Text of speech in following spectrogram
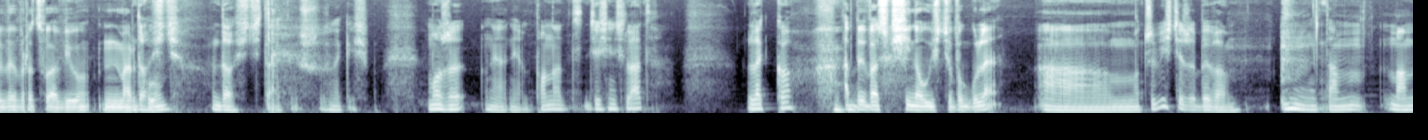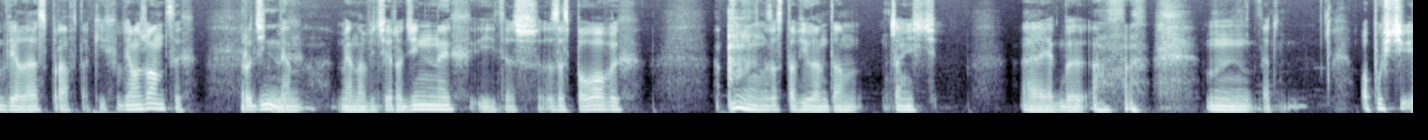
y, we Wrocławiu, Marku. Dość, dość, tak. Już jakieś, może, nie, nie, ponad 10 lat? Lekko? A bywasz w Świnoujściu w ogóle? A, mm, oczywiście, że bywam. Tam mam wiele spraw takich wiążących, Rodzinnych. mian, mianowicie rodzinnych i też zespołowych. Zostawiłem tam część e, jakby... mm, znaczy, opuści,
